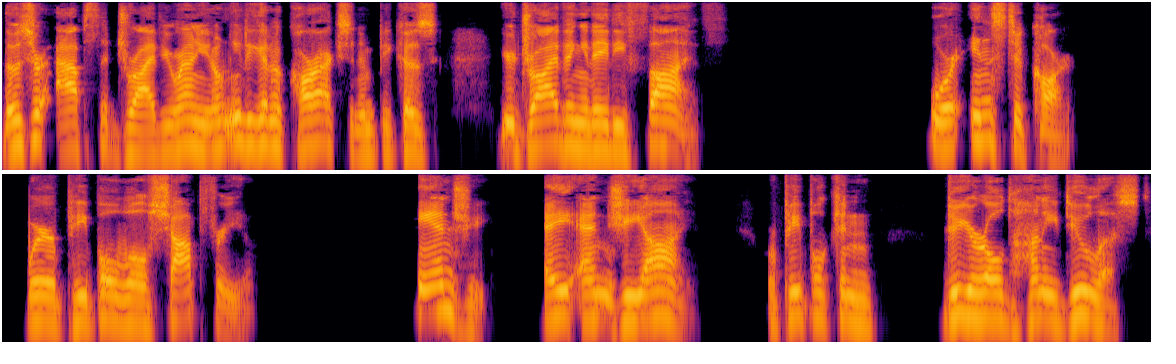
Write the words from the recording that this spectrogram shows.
Those are apps that drive you around. You don't need to get in a car accident because you're driving at 85 or Instacart, where people will shop for you. Angie, A N G I, where people can do your old honey do list.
